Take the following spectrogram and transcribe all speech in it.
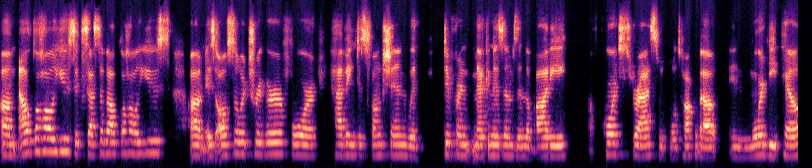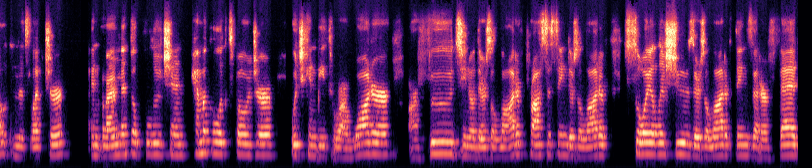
Um, alcohol use, excessive alcohol use, um, is also a trigger for having dysfunction with different mechanisms in the body. Of course, stress, which we'll talk about in more detail in this lecture, environmental pollution, chemical exposure, which can be through our water, our foods. You know, there's a lot of processing, there's a lot of soil issues, there's a lot of things that are fed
